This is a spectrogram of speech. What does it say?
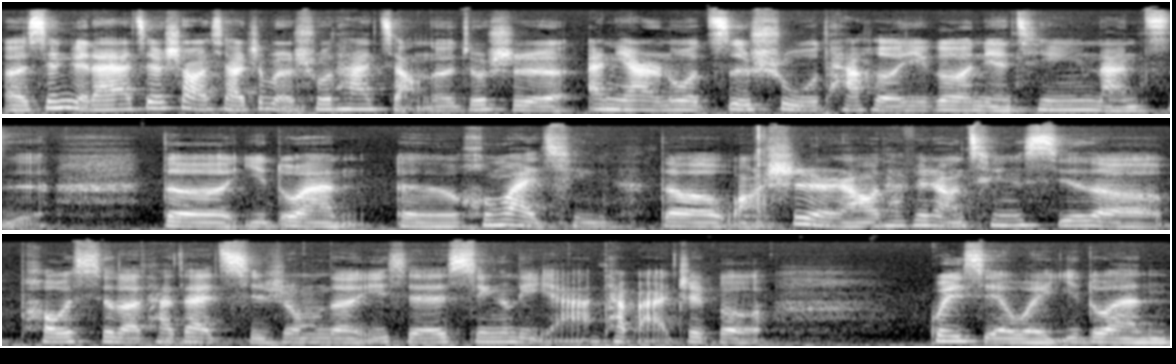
呃，先给大家介绍一下这本书，它讲的就是安尼尔诺自述他和一个年轻男子的一段呃婚外情的往事，然后他非常清晰的剖析了他在其中的一些心理啊，他把这个归结为一段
